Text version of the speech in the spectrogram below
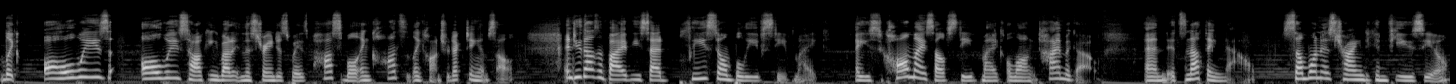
Like always, always talking about it in the strangest ways possible and constantly contradicting himself. In 2005, he said, Please don't believe Steev Mike. I used to call myself Steev Mike a long time ago, and it's nothing now. Someone is trying to confuse you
